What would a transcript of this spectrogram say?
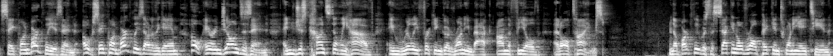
Saquon Barkley is in. Oh, Saquon Barkley's out of the game. Oh, Aaron Jones is in. And you just constantly have a really freaking good running back on the field at all times. Now, Barkley was the second overall pick in 2018,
